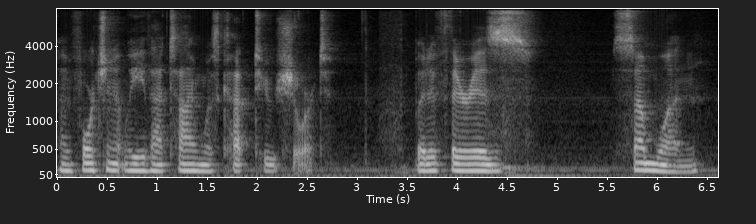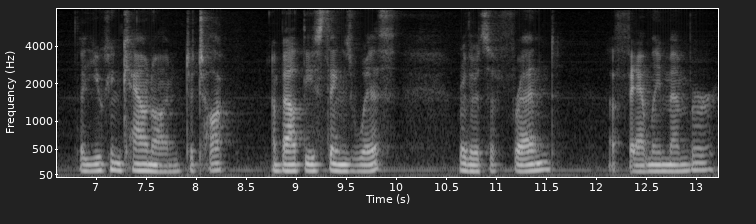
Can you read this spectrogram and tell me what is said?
Unfortunately, that time was cut too short. But if there is someone that you can count on to talk about these things with, whether it's a friend, a family member,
